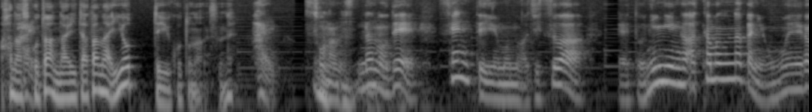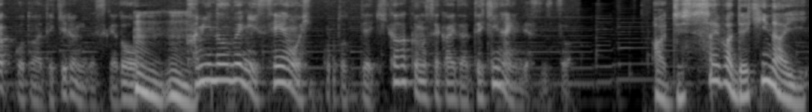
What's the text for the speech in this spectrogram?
話すことは成り立たないよっていうことなんですよね。はい、そうなんです。うん。なので線っていうものは実は、えー、と人間が頭の中に思い描くことはできるんですけど、うんうん、紙の上に線を引くことって幾何学の世界ではできないんです実は。あ実際はできない、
